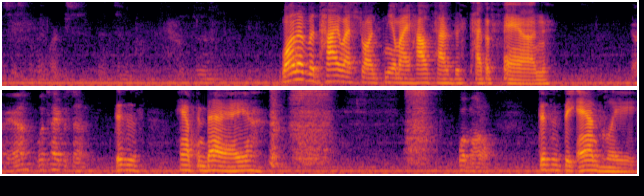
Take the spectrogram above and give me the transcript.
It's just the way it works. But, if, One of the Thai restaurants near my house has this type of fan. oh yeah. What type is that? This is Hampton Bay. What model? This is the Ansley.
